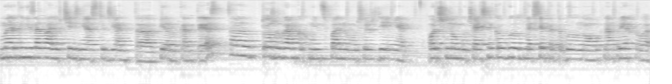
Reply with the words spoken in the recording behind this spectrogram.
Мы организовали в честь Дня студента первый контест, э, тоже в рамках муниципального учреждения. Очень много участников было, для всех это было ново. К нам приехало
